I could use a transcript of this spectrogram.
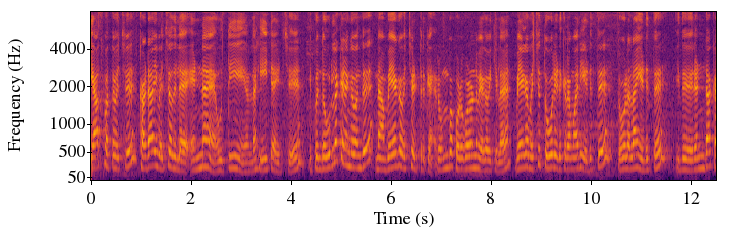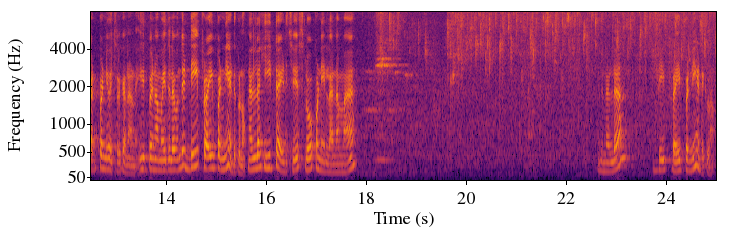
கேஸ் பற்ற வச்சு கடாய் வச்சு அதில் எண்ணெய் ஊற்றி நல்லா ஹீட் ஆயிடுச்சு. இப்போ இந்த உருளைக்கிழங்கு வந்து நான் வேக வச்சு எடுத்திருக்கேன். ரொம்ப குழகுழன்னு வேக வைக்கல. வேக வச்சு தோல் எடுக்கிற மாதிரி எடுத்து தோலெல்லாம் எடுத்து இது ரெண்டாக கட் பண்ணி வச்சுருக்கேன் நான். இப்போ நம்ம இதில் வந்து டீப் ஃப்ரை பண்ணி எடுக்கணும். நல்லா ஹீட் ஆயிடுச்சு. ஸ்லோ பண்ணிடலாம் நம்ம. இது நல்லா டீப் ஃப்ரை பண்ணி எடுக்கலாம்.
